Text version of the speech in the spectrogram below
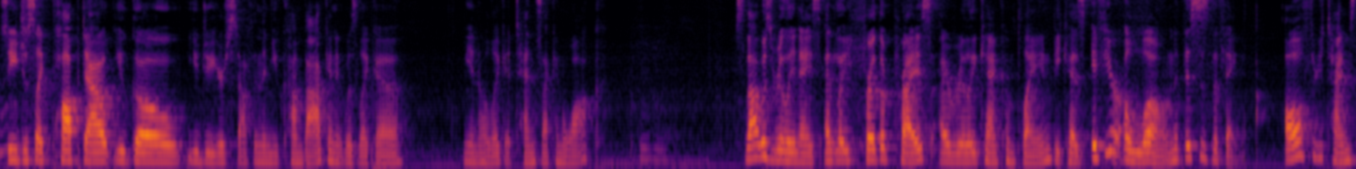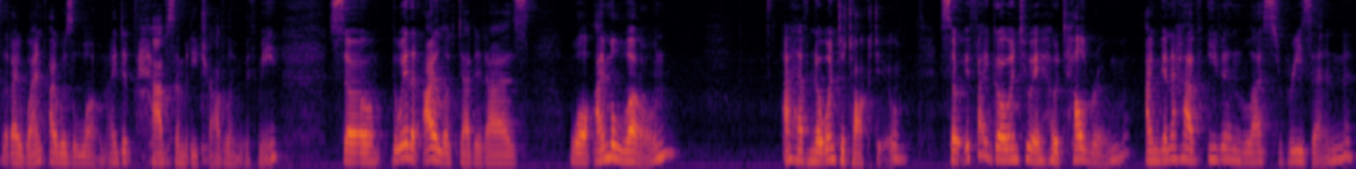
So you just like popped out you go you do your stuff and then you come back and it was like a you know like a 10 second walk. So that was really nice. And like for the price i really can't complain because if you're alone this is the thing. All three times that i went i was alone. I didn't have somebody mm-hmm. traveling with me. So the way that i looked at it as well i'm alone. I have no one to talk to so if i go into a hotel room i'm going to have even less reason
